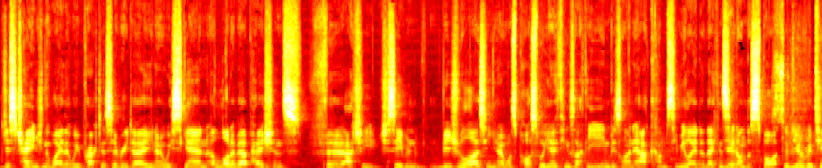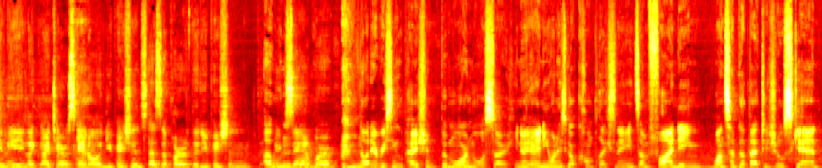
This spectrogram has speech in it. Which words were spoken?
just changing the way that we practice every day. You know, we scan a lot of our patients for actually just even visualizing, you know, what's possible. You know, things like the Invisalign outcome simulator. They can sit Yeah. on the spot. So do you routinely like iTero scan all the new patients as a part of the new patient exam, or Not every single patient, but more and more so. You know, Yeah. anyone who's got complex needs, I'm finding once I've got that digital scan,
